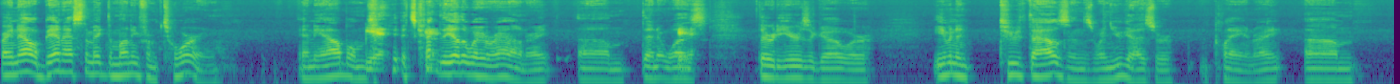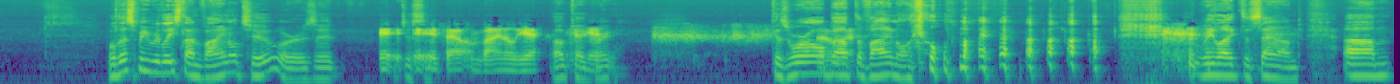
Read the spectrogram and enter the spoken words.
right now a band has to make the money from touring, and the albums. Yeah. It's kind of the other way around, right? Um, than it was thirty years ago, or even in two thousands when you guys were playing, right? Um, will this be released on vinyl too, or is it It, Just- it is out on vinyl, yeah. Okay, Yeah. great. Because we're all So, about uh, the vinyl gold mine. we like the sound. Um,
